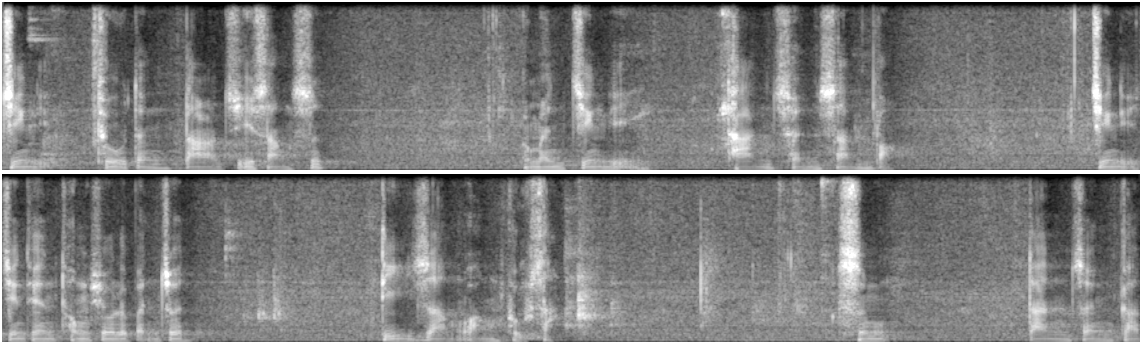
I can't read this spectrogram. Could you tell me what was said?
敬礼图登达尔吉上师，我们敬礼坛城三宝。敬礼今天同修的本尊地藏王菩萨，师母丹真嘎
